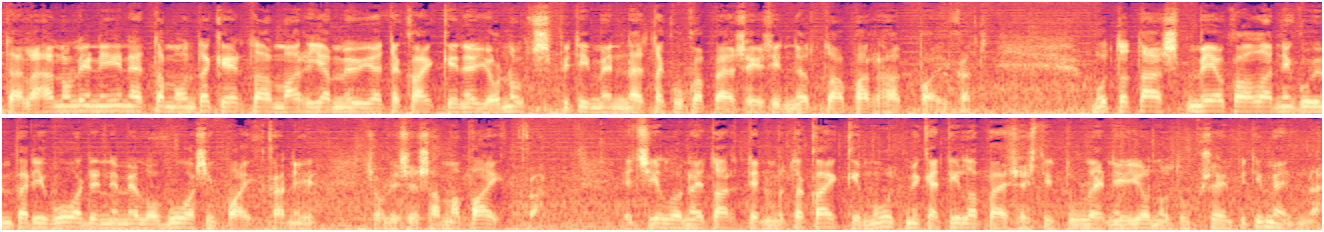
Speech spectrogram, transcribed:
Täällähän oli niin, että monta kertaa marjamyyjät ja kaikki ne jonot piti mennä, että kuka pääsee sinne ottaa parhaat paikat. Mutta taas me, joka ollaan niin kuin ympäri vuoden, niin meillä on vuosipaikka, niin se oli se sama paikka. Et silloin ei tarvitse, mutta kaikki muut, mikä tilapäisesti tulee, niin jonotukseen piti mennä.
